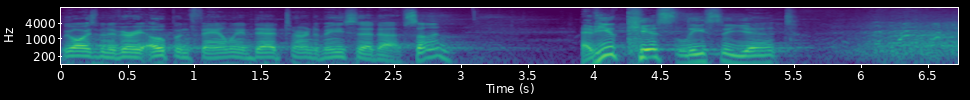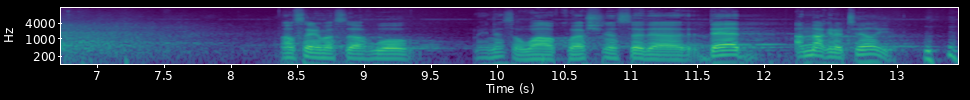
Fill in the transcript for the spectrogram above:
we've always been a very open family. And Dad turned to me and said, uh, Son, have you kissed Lisa yet? I was saying to myself, Well, man, that's a wild question. I said, uh, Dad, I'm not going to tell you.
